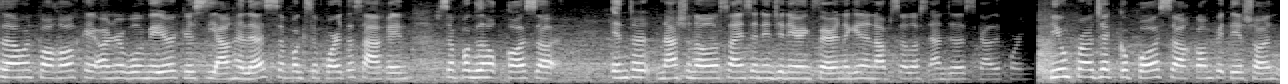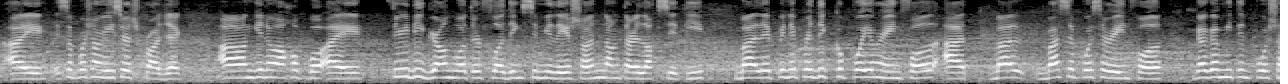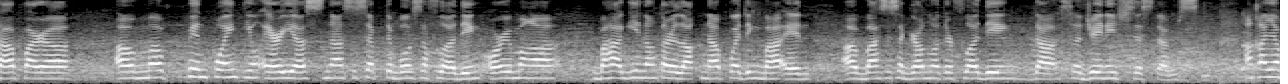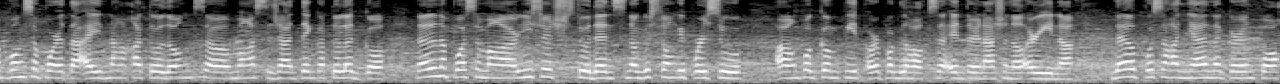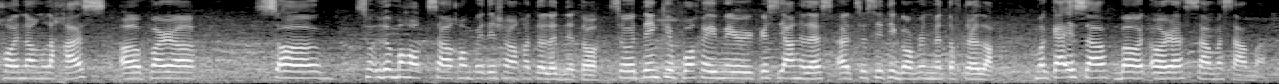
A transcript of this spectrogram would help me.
Nagpapasalamat po ako kay Honorable Mayor Christy Angeles sa pagsuporta sa akin sa paglahok ko sa International Science and Engineering Fair na ginanap sa Los Angeles, California. Yung project ko po sa competition ay isa po siyang research project. Ang ginawa ko po ay 3D groundwater flooding simulation ng Tarlac City. Bale, pinipredict ko po yung rainfall at base po sa rainfall, gagamitin po siya para uh, ma-pinpoint yung areas na susceptible sa flooding or yung mga bahagi ng Tarlac na pwedeng bahain uh, base sa groundwater flooding, the, sa drainage systems. Ang kanya pong suporta ay nakakatulong sa mga estudyanteng katulad ko, lalo na po sa mga research students na gustong i-pursue ang pag-compete or paglahok sa international arena. Dahil po sa kanya, nagkaroon po ako ng lakas uh, para sa so, lumahok sa competition katulad nito. So thank you po kay Mayor Christy Angeles at sa City Government of Tarlac. Magkaisa, bawat oras, sama-sama.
